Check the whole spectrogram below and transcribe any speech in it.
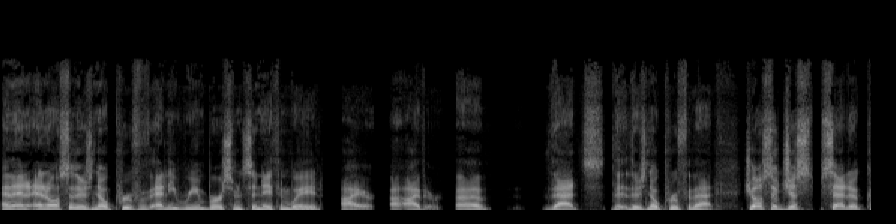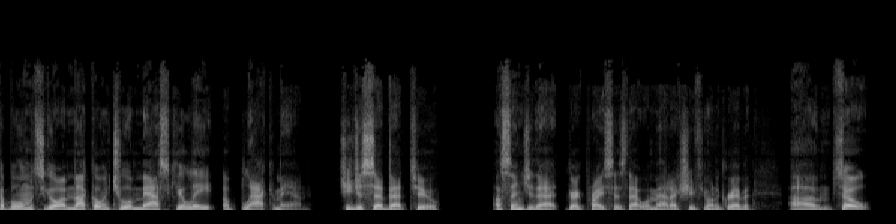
And then, and also, there's no proof of any reimbursements to Nathan Wade either. either. Uh, that's th- there's no proof of that. She also just said a couple moments ago, "I'm not going to emasculate a black man." She just said that too. I'll send you that. Greg Price says that one, Matt. Actually, if you want to grab it. Um, so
